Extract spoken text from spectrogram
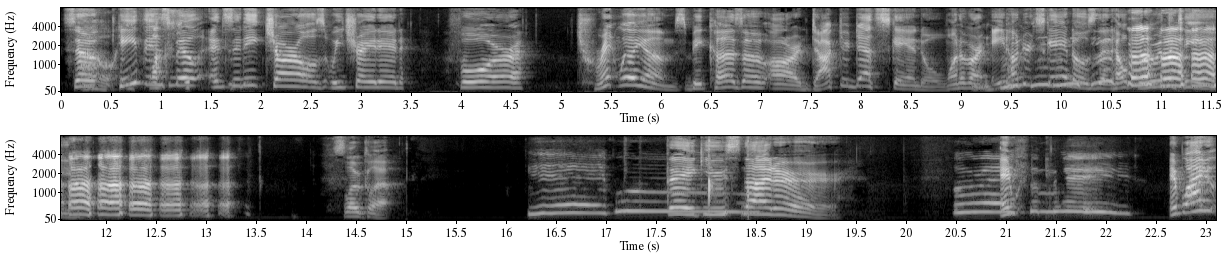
So Oh, Keith Ismael and Saahdiq Charles, we traded for Trent Williams because of our Doctor Death scandal, one of our 800 scandals that helped ruin the team. Slow clap. Yay, woo. Thank you, Snyder. Hooray And- for me. And why,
